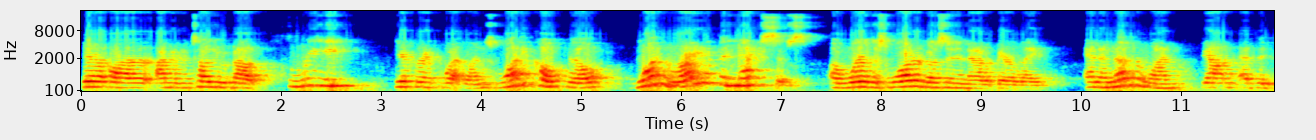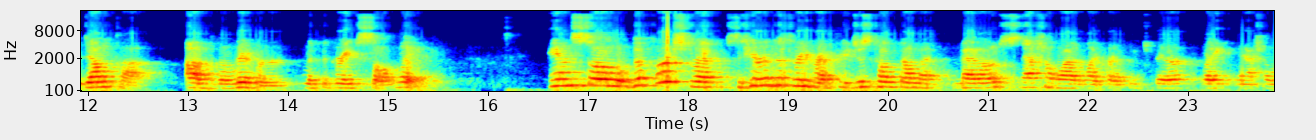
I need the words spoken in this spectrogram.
there are, I'm going to tell you about three different wetlands, one in Cokeville, one right at the nexus of where this water goes in and out of Bear Lake, and another one down at the delta of the river with the Great Salt Lake. And so the first refuge, so here are the three refuges, Cokeville Meadows National Wildlife Refuge, Bear Lake National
